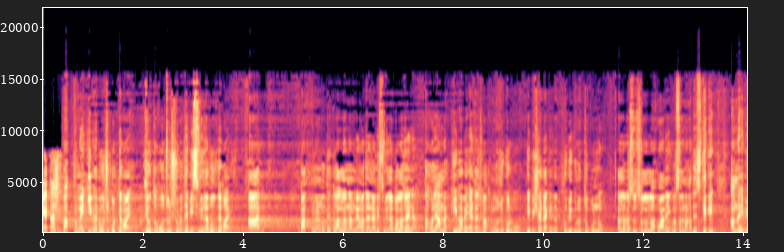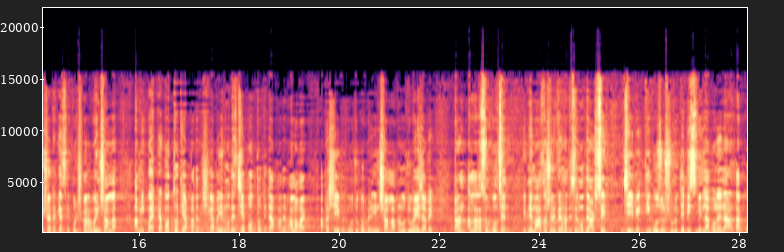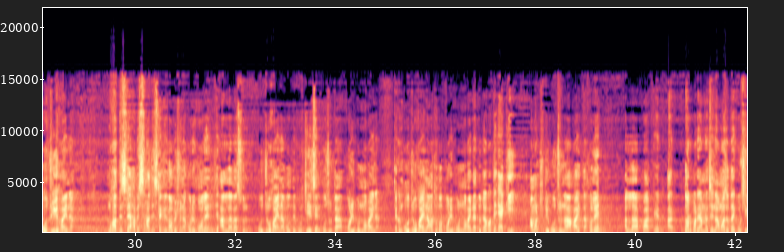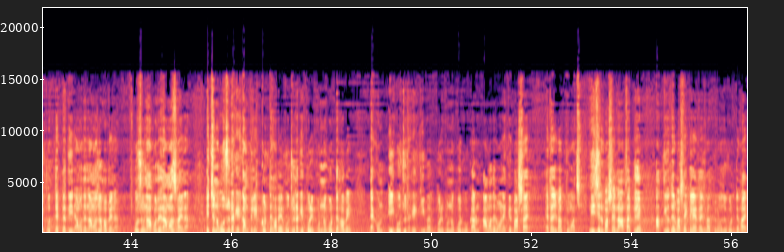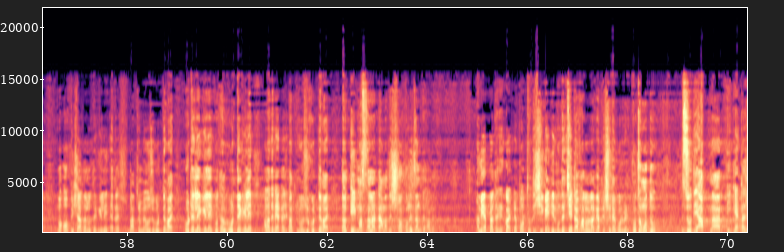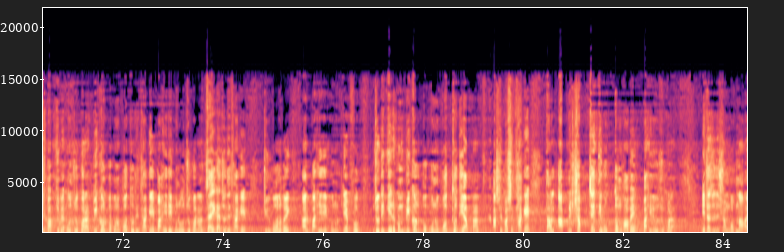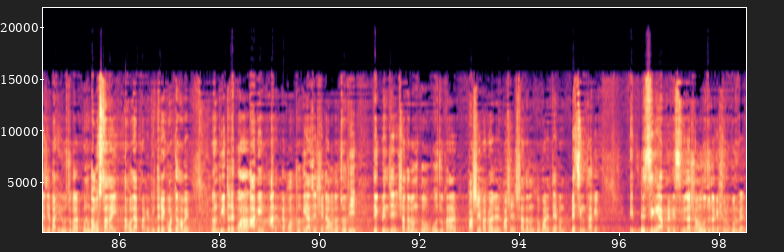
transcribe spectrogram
Attach বাথরুমে কীভাবে অজু করতে হয়? যেহেতু অজুর শুরুতে বিসমিল্লা বলতে হয়। আর বাথরুমের মধ্যে তো আল্লাহর নাম নেওয়া যায় না বিসমিল্লা বলা যায় না। তাহলে আমরা কীভাবে অ্যাটাচ বাথরুমে অজু করব? এই বিষয়টা কিন্তু খুবই গুরুত্বপূর্ণ। আল্লাহ রাসুল সাল্লাহ আলী ওয়াসালাম হাদিস থেকে আমরা এই বিষয়টাকে আজকে পরিষ্কার হব ইনশাল্লাহ আমি কয়েকটা পদ্ধতি আপনাদেরকে শেখাবো। এর মধ্যে যে পদ্ধতিটা আপনাদের ভালো হয়, আপনারা সেইভাবে অজু করবেন ইনশাল্লাহ আপনার অজু হয়ে যাবে। কারণ আল্লাহ রাসুল বলছেন, ইবনে মাজা শরীফের হাদিসের মধ্যে আসছে, যেই ব্যক্তি অজুর শুরুতে বিসমিল্লা বলে না, তার অজুই হয় না। মহাদিসটা হাবিস হাদিসটাকে গবেষণা করে বলেন যে আল্লাহ রাসুল অজু হয় না বলতে বুঝিয়েছেন, অজুটা পরিপূর্ণ হয় না। এখন অজু হয় না অথবা পরিপূর্ণ হয় না, দুটা কথা একই। আমার যদি অজু না হয় তাহলে আল্লাহ পাকের দরবারে আমরা যে নামাজ আদায় করছি প্রত্যেকটা দিন, আমাদের নামাজও হবে না। অজু না হলে নামাজ হয় না। এর জন্য অজুটাকে কমপ্লিট করতে হবে, অজুটাকে পরিপূর্ণ করতে হবে। এখন এই অজুটাকে কীভাবে পরিপূর্ণ করব? কারণ আমাদের অনেকের বাসায় অ্যাটাচ বাথরুম আছে। নিজের বাসায় না থাকলে আত্মীয়দের বাসায় গেলে অ্যাটাচ বাথরুমে অজু করতে হয় বা অফিস আদালতে গেলে অ্যাটাচ বাথরুমে অজু করতে হয়। হোটেলে গেলে, কোথাও ঘুরতে গেলে আমাদের অ্যাটাচ বাথরুমে অজু করতে হয়। তাহলে এই মাসালাটা আমাদের সকলে জানতে হবে। আমি আপনাদেরকে কয়েকটা পদ্ধতি শিখাই। এর মধ্যে যেটা ভালো লাগে আপনি সেটা করবেন। প্রথমত যদি আপনার এই অ্যাটাচ বাথরুমে অজু করার বিকল্প কোনো পদ্ধতি থাকে, বাহিরে কোনো অজু করার জায়গা যদি থাকে, টিউবওয়েল হোক আর বাহিরে কোনো টেপ হোক, যদি এরকম বিকল্প কোনো পদ্ধতি আপনার আশেপাশে থাকে, তাহলে আপনি সবচাইতে উত্তম হবে বাহিরে অজু করা। এটা যদি সম্ভব না হয় যে বাহিরে উজু করার কোনো ব্যবস্থা নাই, তাহলে আপনাকে ভিতরেই করতে হবে। এখন ভিতরে করার আগে আরেকটা পদ্ধতি আছে, সেটা হলো যদি দেখবেন যে সাধারণত অজুখানার পাশে বা টয়লেটের পাশে সাধারণত বাড়িতে এখন বেসিং থাকে। এই এ আপনি বিসমিল্লা সহ অজুটাকে শুরু করবেন।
